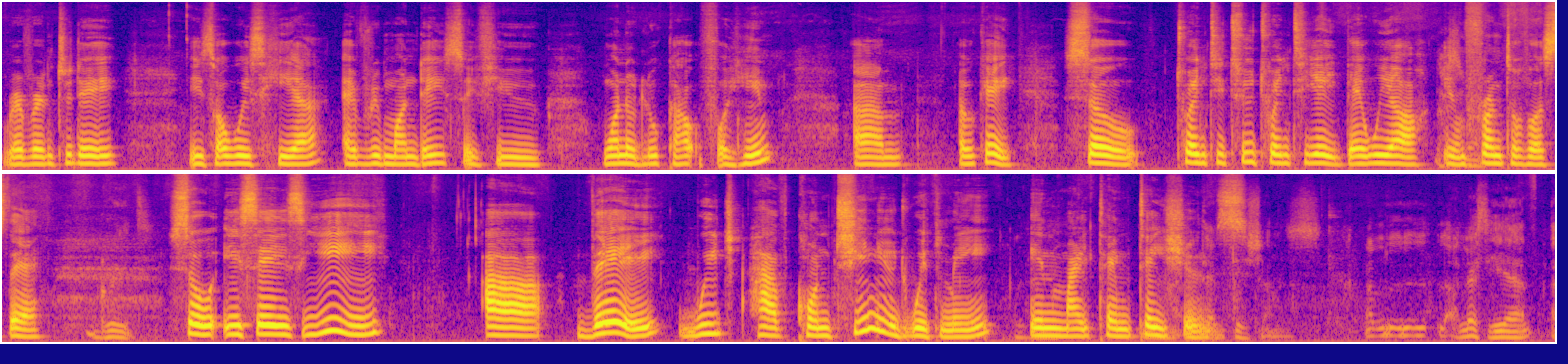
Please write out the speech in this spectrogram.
reverend today is always here every monday so if you want to look out for him um, okay. So 22 28 there we are in right. front of us there Great. so it says, Ye are they which have continued with me in my temptations. Temptations. Let's hear uh,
